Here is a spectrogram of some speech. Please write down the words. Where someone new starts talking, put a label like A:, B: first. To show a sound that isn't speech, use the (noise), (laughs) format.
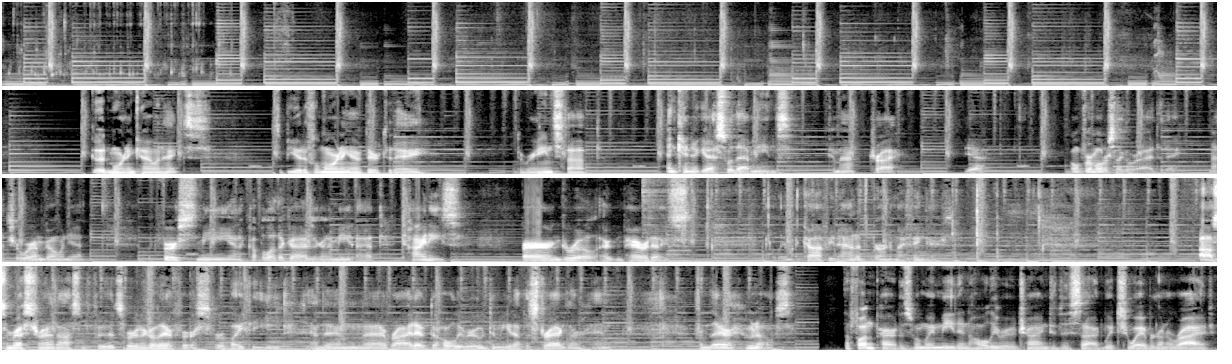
A: Good morning, Cowanites. It's a beautiful morning out there today. The rain stopped. And can you guess what that means? Come on, try. Yeah, going for a motorcycle ride today. Not sure where I'm going yet. But first, me and a couple other guys are gonna meet at Tiny's Bar and Grill out in Paradise. I'll lay my coffee down, it's burning my fingers. Awesome restaurant, awesome food. So we're gonna go there first for a bite to eat, and then uh, ride out to Holyrood to meet up a straggler, and from there, who knows? The fun part is when we meet in Holyrood, trying to decide which way we're gonna ride,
